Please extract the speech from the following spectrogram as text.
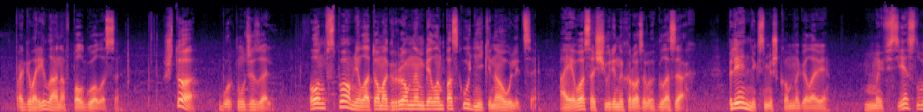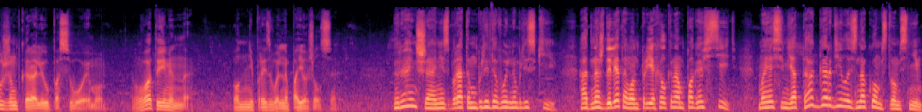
– проговорила она в полголоса. «Что?» – буркнул Джизаль. Он вспомнил о том огромном белом паскуднике на улице, о его сощуренных розовых глазах. Пленник с мешком на голове. Мы все служим королю по-своему. Вот именно. Он непроизвольно поежился. Раньше они с братом были довольно близки. Однажды летом он приехал к нам погостить. Моя семья так гордилась знакомством с ним.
